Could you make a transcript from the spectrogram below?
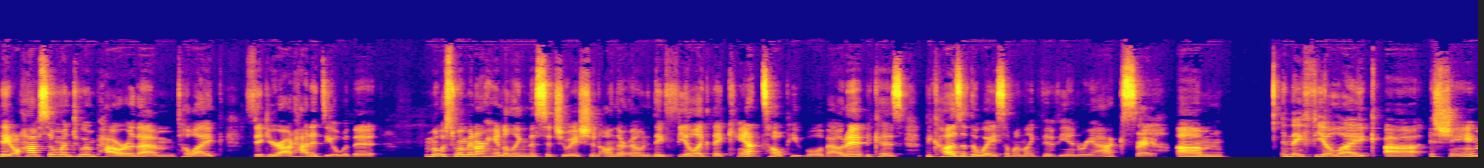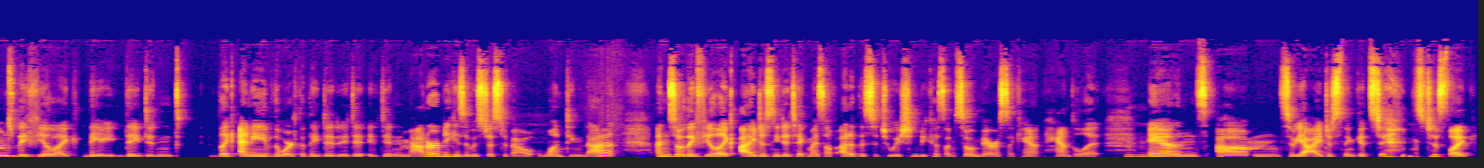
they don't have someone to empower them to like figure out how to deal with it. Most women are handling this situation on their own. They feel like they can't tell people about it because because of the way someone like vivian reacts. Right. Um and they feel like uh, ashamed. They feel like they they didn't like any of the work that they did it, it didn't matter because it was just about wanting that and so they feel like i just need to take myself out of this situation because i'm so embarrassed i can't handle it mm-hmm. and um so yeah i just think it's it's just like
